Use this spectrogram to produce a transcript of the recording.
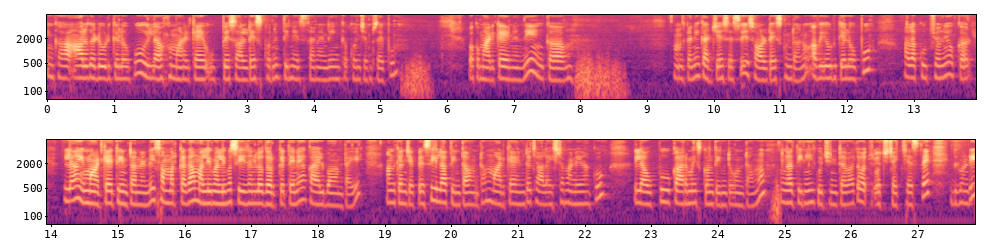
ఇంకా ఆలుగడ్డ ఉడికేలోపు ఇలా ఒక మామిడికాయ ఉప్పే సాల్ట్ వేసుకొని తినేస్తానండి. ఇంకా కొంచెం సేపు. ఒక మామిడికాయ అనేది ఇంకా అందుకని కట్ చేసేసి సాల్ట్ వేసుకుంటాను. అవి ఉడికేలోపు అలా కూర్చొని ఒక ఇలా ఈ మామిడికాయ తింటానండి. సమ్మర్ కదా మళ్ళీ మళ్ళీ సీజన్లో దొరికితేనే కాయలు బాగుంటాయి. అందుకని చెప్పేసి ఇలా తింటూ ఉంటాం. మామిడికాయ అంటే చాలా ఇష్టం అండి నాకు. ఇలా ఉప్పు కారం వేసుకొని తింటూ ఉంటాము. ఇంకా తిని కూర్చున్న తర్వాత వచ్చి చెక్ చేస్తే ఇదిగోండి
